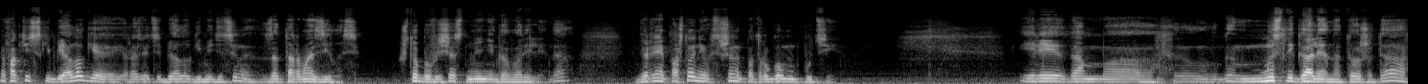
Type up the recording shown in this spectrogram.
но фактически биология и развитие биологии и медицины затормозилось. Что бы вы сейчас мне не говорили, да? Вернее, пошло они совершенно по другому пути или там э, мысли Галена тоже, да,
